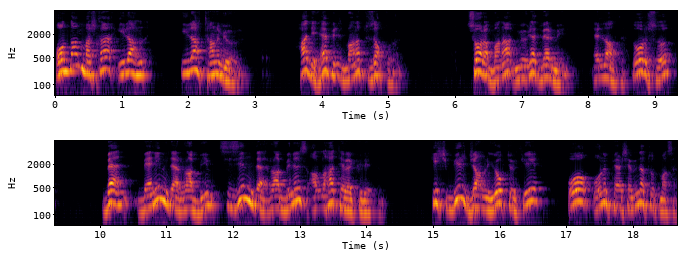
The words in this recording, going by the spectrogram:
Ondan başka ilah ilah tanımıyorum. Hadi hepiniz bana tuzak kurun. Sonra bana mühlet vermeyin. 56. Doğrusu ben benim de Rabbim, sizin de Rabbiniz Allah'a tevekkül ettim. Hiçbir canlı yoktur ki o onun perşeminden tutmasın.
